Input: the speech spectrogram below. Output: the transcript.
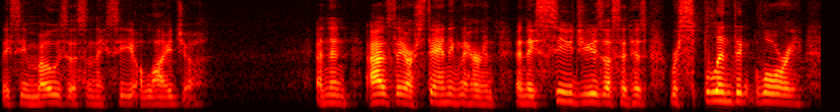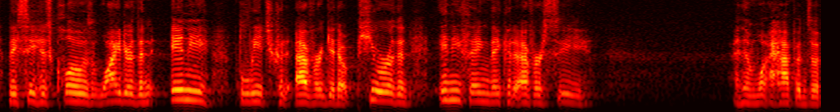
They see Moses and they see Elijah. And then, as they are standing there and, and they see Jesus in his resplendent glory, they see his clothes whiter than any bleach could ever get out, purer than anything they could ever see. And then what happens? A,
